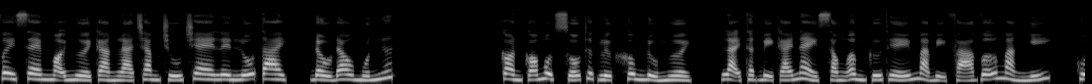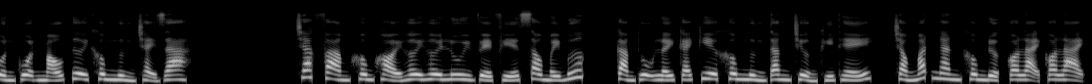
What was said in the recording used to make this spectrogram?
Vây xem mọi người càng là chăm chú che lên lỗ tai, đầu đau muốn nứt. Còn có một số thực lực không đủ người, lại thật bị cái này sóng âm cứ thế mà bị phá vỡ màng nhĩ, cuồn cuộn máu tươi không ngừng chảy ra. Trác phàm không khỏi hơi hơi lui về phía sau mấy bước, cảm thụ lấy cái kia không ngừng tăng trưởng khí thế, trong mắt ngăn không được co lại co lại.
